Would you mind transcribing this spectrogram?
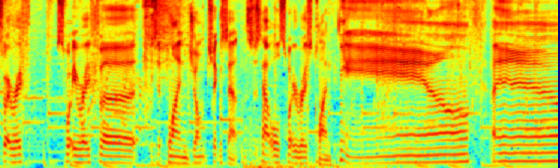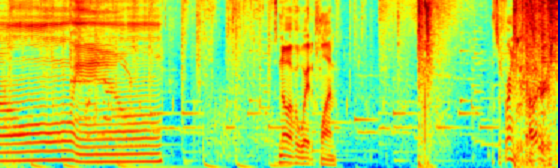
Sweaty Wraith. Sweaty Wraith uh, zipline jump. Check this out. This is how all Sweaty Wraiths climb. There's no other way to climb. It's a friendly. Oh, there it is.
